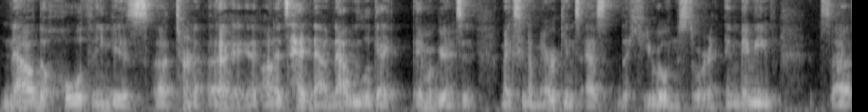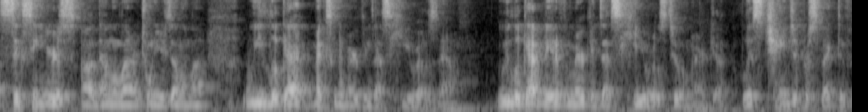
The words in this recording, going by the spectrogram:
now the whole thing is uh, turned uh, on its head now now we look at immigrants and mexican americans as the hero in the story and maybe uh, 16 years uh, down the line or 20 years down the line we look at mexican americans as heroes now we look at Native Americans as heroes to America. Let's change the perspective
